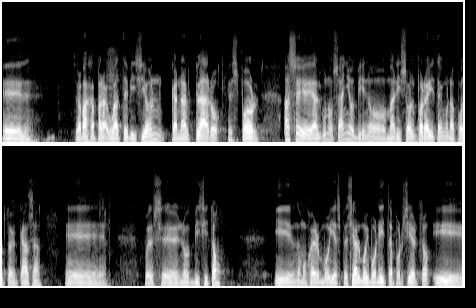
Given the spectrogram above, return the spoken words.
eh, trabaja para Guatevisión, Canal Claro Sport. Hace algunos años vino Marisol, por ahí tengo una foto en casa, eh, pues eh, nos visitó. Y una mujer muy especial, muy bonita, por cierto, y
